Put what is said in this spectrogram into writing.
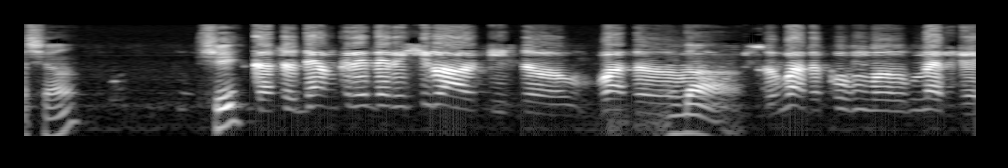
Așa. Și? Ca să dea încredere și la alții să vadă, Da. să vadă cum uh, merge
